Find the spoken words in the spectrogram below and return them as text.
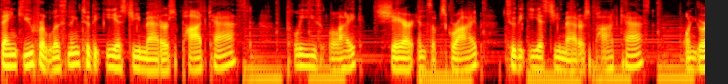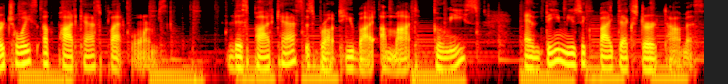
Thank you for listening to the ESG Matters podcast. Please like, share, and subscribe to the ESG Matters podcast on your choice of podcast platforms. This podcast is brought to you by Amat Gomis and theme music by Dexter Thomas.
